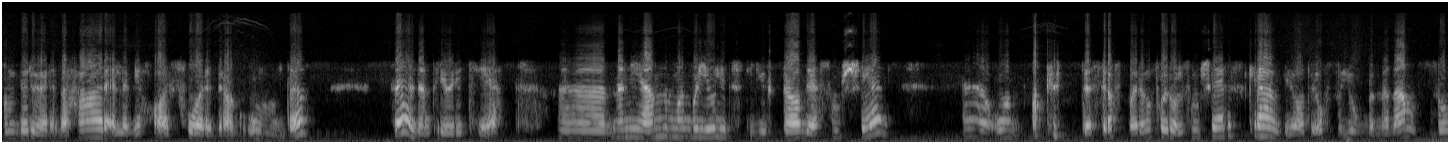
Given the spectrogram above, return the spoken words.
som berører det her, eller vi har foredrag om det, så er det en prioritet. Eh, men igjen, man blir jo litt styrt av det som skjer. Eh, og akutte straffbare forhold som skjer, krever jo at vi også jobber med dem. Så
